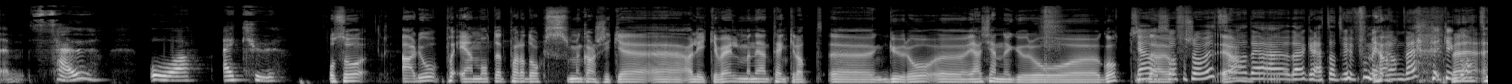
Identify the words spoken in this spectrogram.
en sau og ei ku. Og så er det jo på en måte et paradoks, men kanskje ikke uh, allikevel. Men jeg tenker at uh, Guro uh, Jeg kjenner Guro eh, godt. Jeg Det er jo- også, for så vidt, Ja. så det er, det er greit at vi får mer Ja. om det. Ikke godt,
